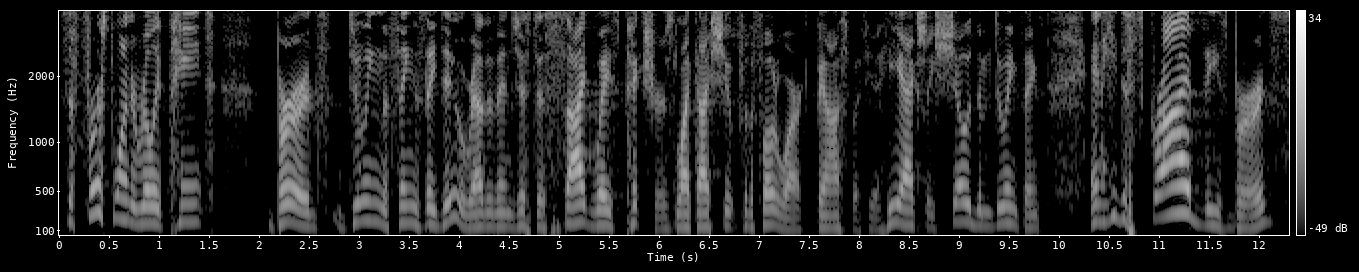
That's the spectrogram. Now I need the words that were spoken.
He's the first one to really paint birds doing the things they do rather than just as sideways pictures like I shoot for the Photo Ark, to be honest with you. He actually showed them doing things. And he described these birds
